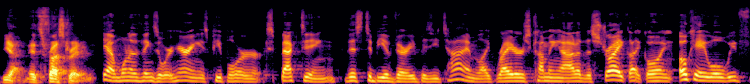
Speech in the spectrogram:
yeah it's frustrating. Yeah, one of the things that we're hearing is people are expecting this to be a very busy time. Like writers coming out of the strike, like going, okay, well, we've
